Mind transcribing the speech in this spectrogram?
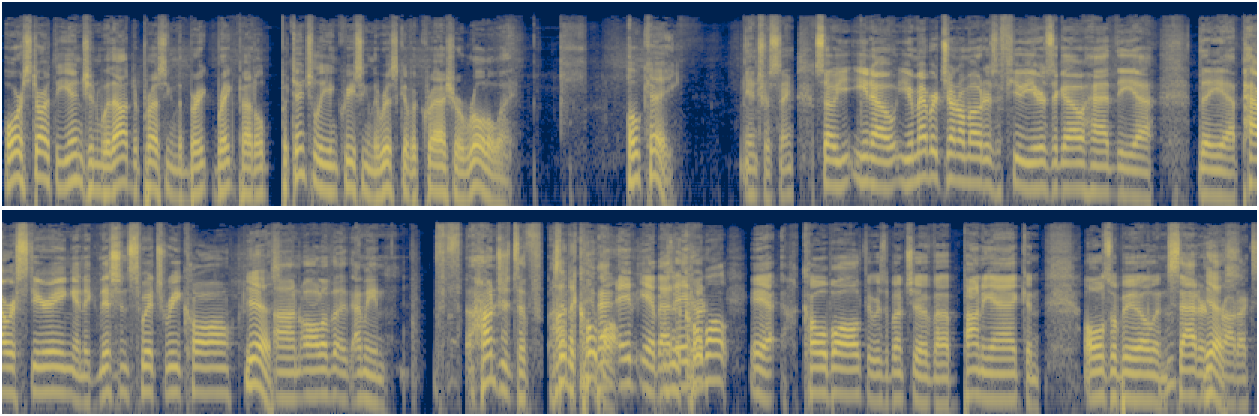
or start the engine without depressing the brake, brake pedal, potentially increasing the risk of a crash or rollaway. Okay. Interesting. So you, know, you remember General Motors a few years ago had the uh, the uh, power steering and ignition switch recall. Yes. On all of it. I mean, hundreds of. Was it the about Cobalt? eight- yeah, about Was it Cobalt? Yeah, Cobalt. There was a bunch of uh, Pontiac and Oldsmobile and Saturn Yes. products.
